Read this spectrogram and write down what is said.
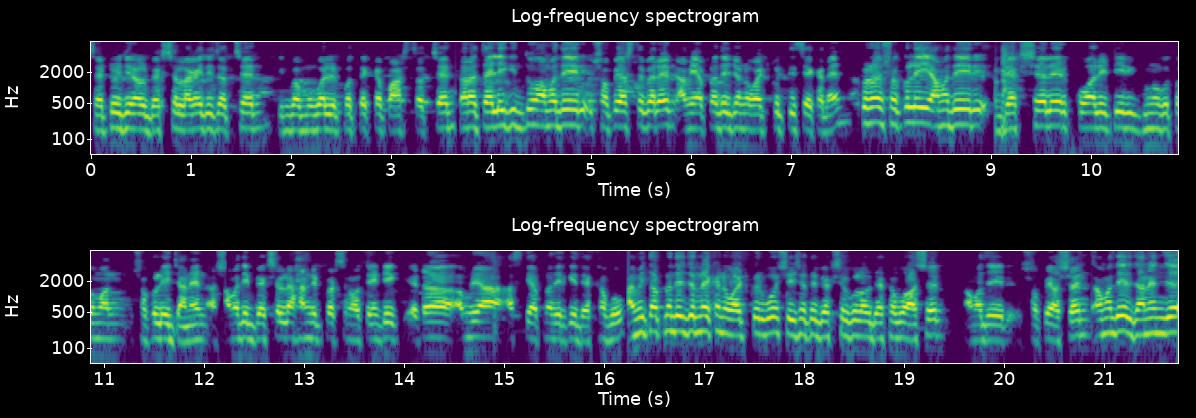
সেট অরিজিনাল ব্যাকসেল লাগাইতে চাচ্ছেন কিংবা মোবাইলের প্রত্যেকটা পার্টস চাচ্ছেন, তারা চাইলে কিন্তু আমাদের শপে আসতে পারেন। আমি আপনাদের জন্য ওয়েট করতেছি এখানে। আপনারা সকলেই আমাদের ব্যাকসেলের কোয়ালিটির গুণগত মান সকলেই জানেন। আমাদের ব্যাকসেলটা হান্ড্রেড পার্সেন্ট অথেন্টিক, এটা আমরা আজকে আপনাদেরকে দেখাবো। আমি তো আপনাদের জন্য এখানে ওয়েট করব, সেই সাথে ব্যাকসেলগুলো দেখাবো। আসেন, আমাদের শপে আসেন। আমাদের জানেন যে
